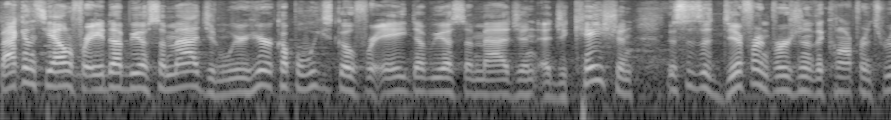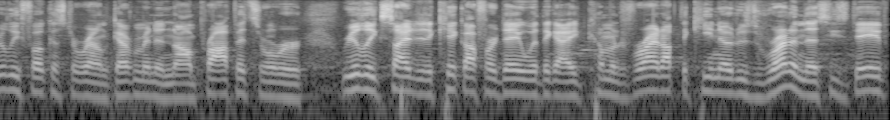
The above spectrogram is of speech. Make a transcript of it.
Back in Seattle for AWS Imagine. We were here a couple weeks ago for AWS Imagine Education. This is a different version of the conference, really focused around government and nonprofits, and we're really excited to kick off our day with a guy coming right off the keynote who's running this. He's Dave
